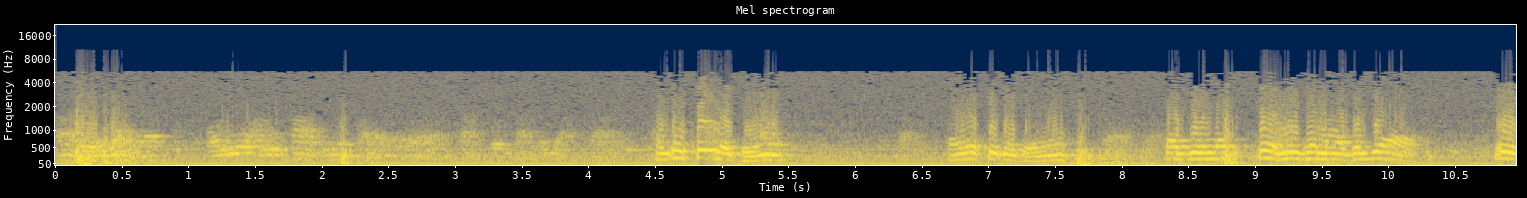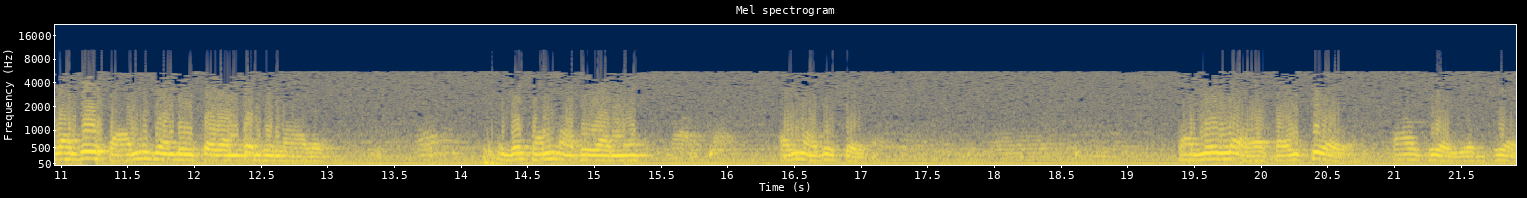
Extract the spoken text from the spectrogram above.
อ่าเหลือได้แล้วพอรู้ว่าลูกค้าที่มันมาต่างคนต่างก็อยากได้ท่านก็คิดไม่ถึง นะท่านก็คิดไม่ถึงนะแต่จริงนะเพื่อนนี้จะมาเป็นแย่นี่วันที่สามนี่ยังดีกว่าวันต้นที่มาเลยนี่เป็นฉันมาทุกวันนะฉันมาที่สุดวันนี้เลิกสองเที่ยวเช้าเที่ยวเย็นเที่ยว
